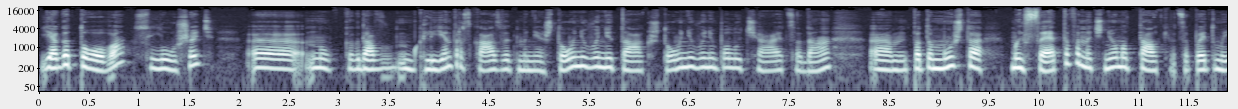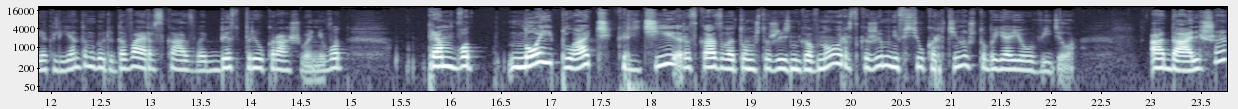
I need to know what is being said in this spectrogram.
Я готова слушать ну, когда клиент рассказывает мне, что у него не так, что у него не получается, да, э, потому что мы с этого начнем отталкиваться. Поэтому я клиентам говорю, давай рассказывай без приукрашивания. Вот прям вот ной, плачь, кричи, рассказывай о том, что жизнь говно, расскажи мне всю картину, чтобы я ее увидела. А дальше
